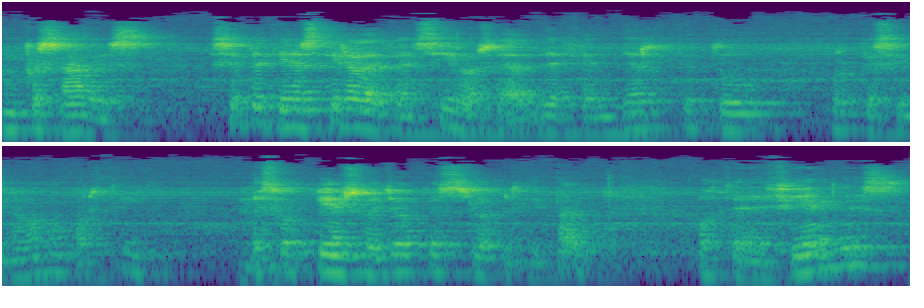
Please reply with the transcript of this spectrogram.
Nunca sabes. Siempre tienes que ir a la defensiva, o sea, defenderte tú, porque si no, van por ti. Eso pienso yo que es lo principal. O te defiendes,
